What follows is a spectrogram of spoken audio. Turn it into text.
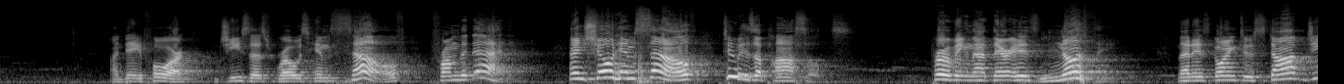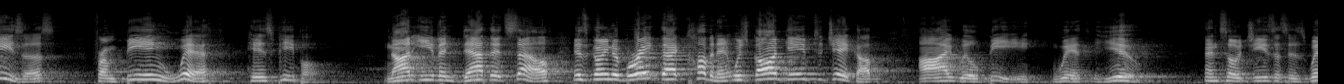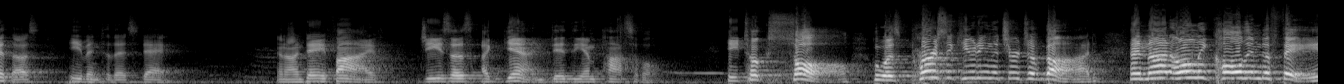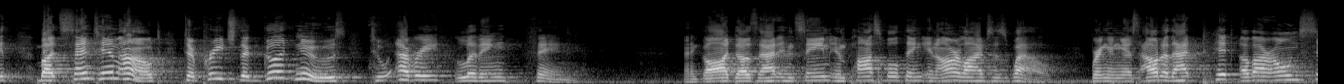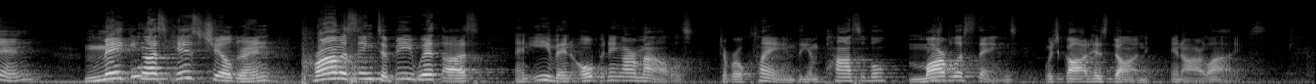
On day four, Jesus rose himself from the dead and showed himself to his apostles, proving that there is nothing that is going to stop Jesus from being with his people. Not even death itself is going to break that covenant which God gave to Jacob I will be with you. And so Jesus is with us even to this day. And on day five, Jesus again did the impossible. He took Saul, who was persecuting the church of God, and not only called him to faith, but sent him out to preach the good news to every living thing. And God does that same impossible thing in our lives as well, bringing us out of that pit of our own sin, making us His children, promising to be with us, and even opening our mouths to proclaim the impossible, marvelous things which God has done in our lives.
